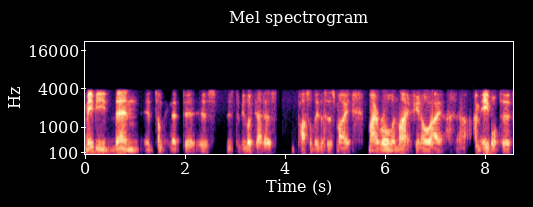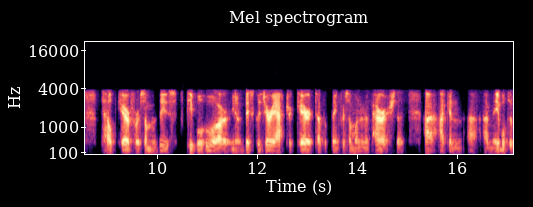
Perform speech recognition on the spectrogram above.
maybe then it's something that is is to be looked at as possibly this is my my role in life. You know, I uh, I'm able to to help care for some of these people who are you know basically geriatric care type of thing for someone in a parish that I, I can uh, I'm able to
